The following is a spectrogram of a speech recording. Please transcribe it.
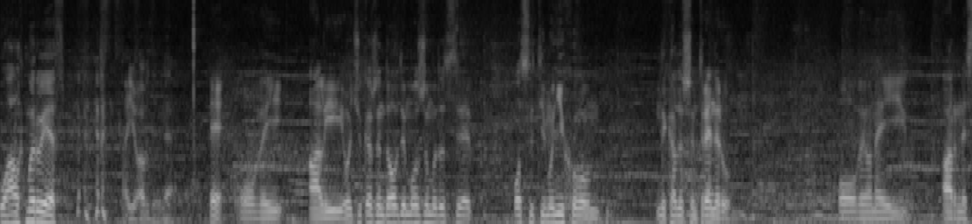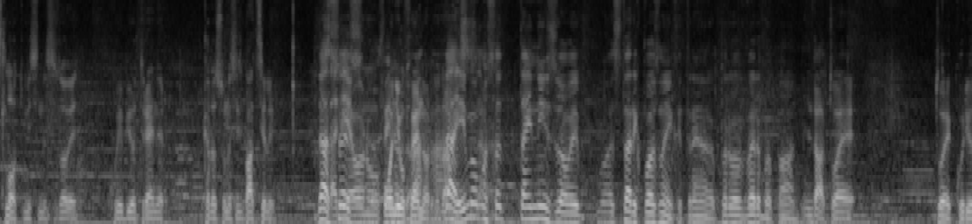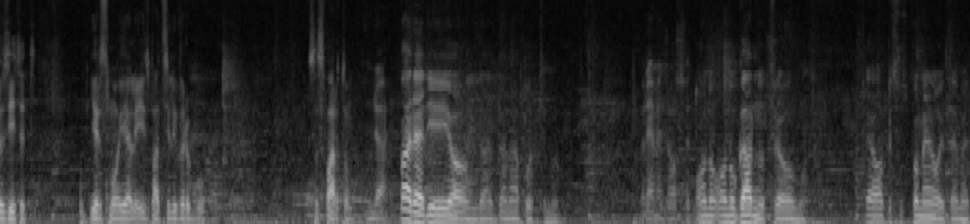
U Alkmaru jesmo. Pa i ovde, da. E, ovaj, ali hoću kažem da ovde možemo da se osvetimo njihovom nekadašnjem treneru. Ove, onaj Arne Slot, mislim da se zove, koji je bio trener kada su nas izbacili. Da, Sad sve, je on u je u aha. Da, da, imamo da. sad taj niz ovaj, starih poznanika trenera. Prvo Vrba, pa on. Da, to je to je kuriozitet jer smo jeli izbacili vrbu sa Spartom. Da, Pa red je i ovom da, da naputimo. vreme za osvetu. Onu, onu gadnu traumu. Evo, opet smo spomenuli taj meč.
